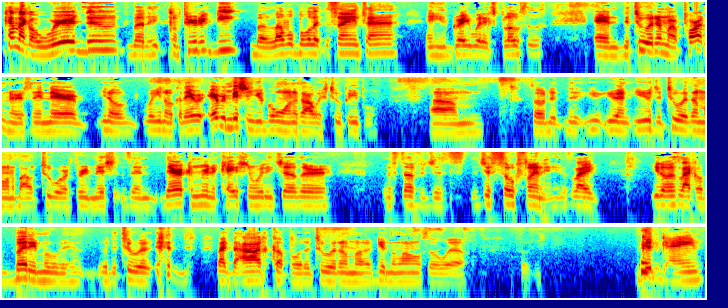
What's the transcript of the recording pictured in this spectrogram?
kind of like a weird dude, but he, computer geek, but lovable at the same time. And he's great with explosives. And the two of them are partners, and they're you know well you know because every, every mission you go on is always two people. Um, so the, the, you, you use the two of them on about two or three missions, and their communication with each other and stuff is just it's just so funny. It's like you know, it's like a buddy movie with the two of like the odd couple, the two of them are getting along so well. So, good game.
